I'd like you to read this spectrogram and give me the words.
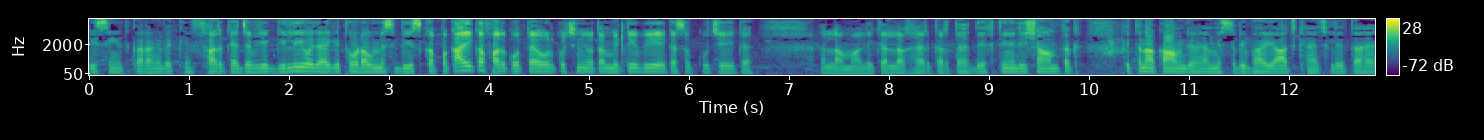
इस ईंट का रंग देखें, फ़र्क है। जब ये गीली हो जाएगी, थोड़ा उन्नीस बीस का, पकाई का फ़र्क होता है, और कुछ नहीं होता। मिट्टी भी एक है, सब कुछ एक है। अल्लाह मालिक अल्लाह खैर करता है। देखते हैं जी शाम तक कितना काम जो है मिस्त्री भाई आज खींच लेता है।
